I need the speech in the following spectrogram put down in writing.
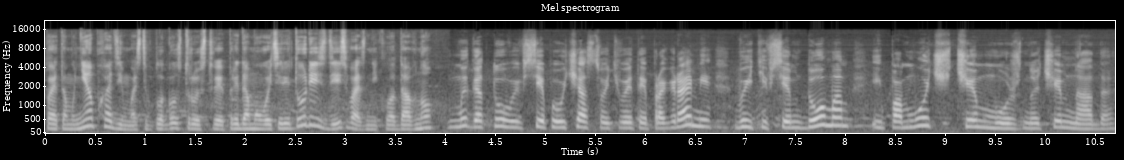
поэтому необходимость в благоустройстве придомовой территории здесь возникла давно. Мы готовы все поучаствовать в этой программе, выйти всем домом и помочь, чем можно, чем надо.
